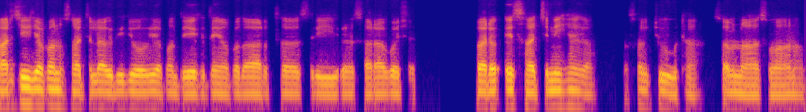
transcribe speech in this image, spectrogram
ਹਰ ਚੀਜ਼ ਆਪਾਂ ਨੂੰ ਸੱਚ ਲੱਗਦੀ, ਜੋ ਵੀ ਆਪਾਂ ਦੇਖਦੇ ਆ ਪਦਾਰਥ, ਸਰੀਰ, ਸਾਰਾ ਕੁਝ ਪਰ ਇਹ ਸੱਚ ਨਹੀਂ ਹੈਗਾ। ਸਭ ਝੂਠ ਆ, ਸਭ ਨਾਸਵਾਨ ਆ।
